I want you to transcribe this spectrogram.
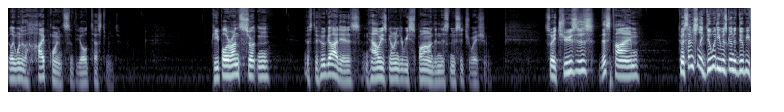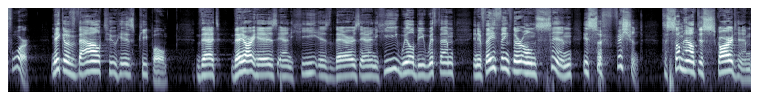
really one of the high points of the Old Testament. People are uncertain as to who God is and how He's going to respond in this new situation. So He chooses this time to essentially do what He was going to do before make a vow to His people that they are His and He is theirs and He will be with them. And if they think their own sin is sufficient to somehow discard Him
